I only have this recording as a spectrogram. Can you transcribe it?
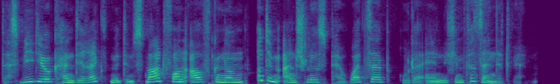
Das Video kann direkt mit dem Smartphone aufgenommen und im Anschluss per WhatsApp oder ähnlichem versendet werden.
